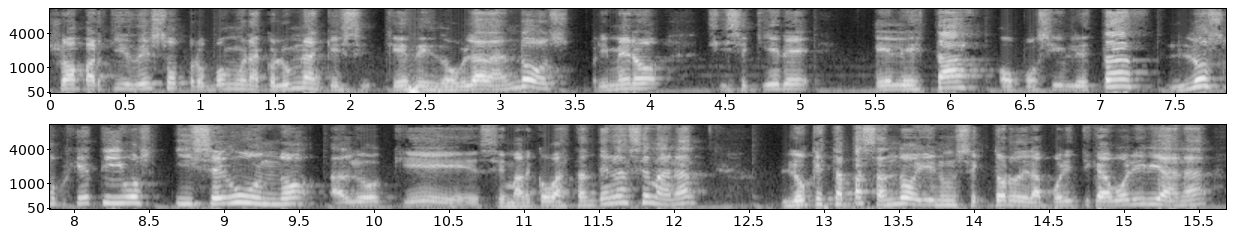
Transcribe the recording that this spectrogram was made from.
Yo a partir de eso propongo una columna que es, que es desdoblada en dos. Primero, si se quiere, el staff o posible staff, los objetivos y segundo, algo que se marcó bastante en la semana, lo que está pasando hoy en un sector de la política boliviana,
